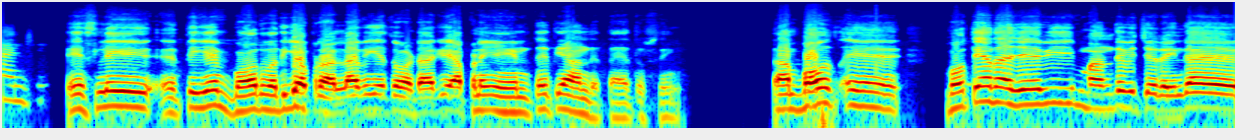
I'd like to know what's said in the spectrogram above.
ਹਾਂਜੀ। ਇਸ ਲਈ ਧੀਏ ਬਹੁਤ ਵਧੀਆ ਉਪਰਾਲਾ ਵੀ ਹੈ ਤੁਹਾਡਾ ਕਿ ਆਪਣੇ ਏਮ ਤੇ ਧਿਆਨ ਦਿੱਤਾ ਹੈ ਤੁਸੀਂ। ਤਾਂ ਬਹੁਤ ਇਹ, ਬਹੁਤਿਆਂ ਦਾ ਅਜੇ ਵੀ ਮਨ ਦੇ ਵਿੱਚ ਰਹਿੰਦਾ ਹੈ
